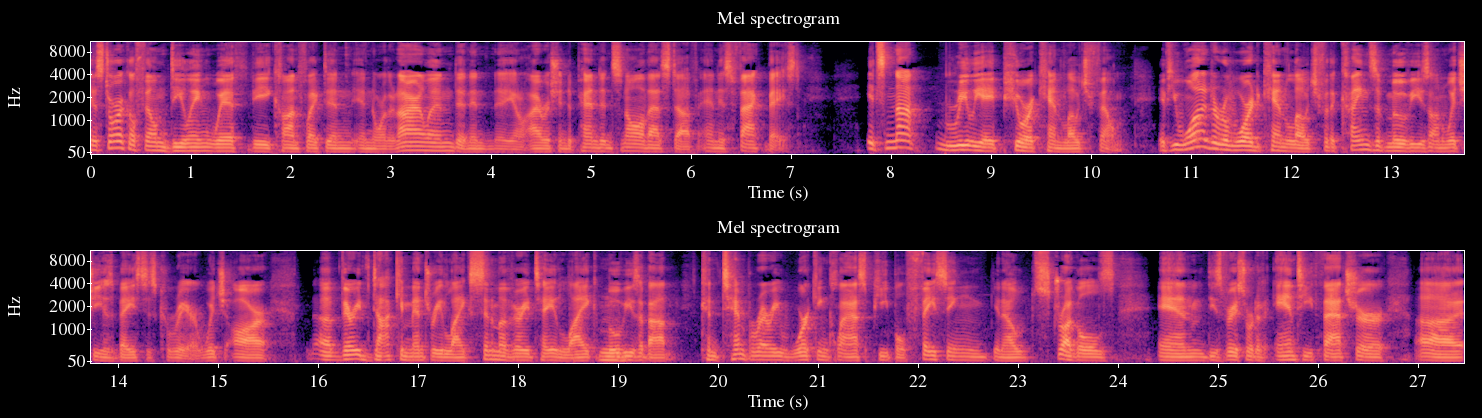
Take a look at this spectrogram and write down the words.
historical film dealing with the conflict in in Northern Ireland and in you know Irish independence and all of that stuff, and is fact based. It's not really a pure Ken Loach film. If you wanted to reward Ken Loach for the kinds of movies on which he has based his career, which are uh, very documentary like, cinema verite like movies about contemporary working class people facing, you know, struggles and these very sort of anti Thatcher, uh,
